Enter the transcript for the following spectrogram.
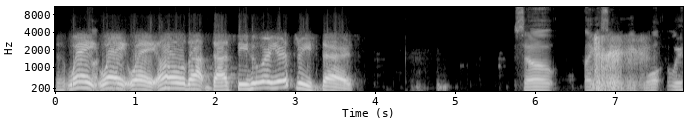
Wait, wait, wait! Hold up, Dusty. Who are your three stars? so like I said, we, gave Woll- we,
